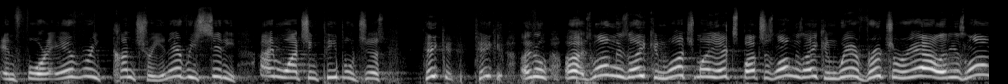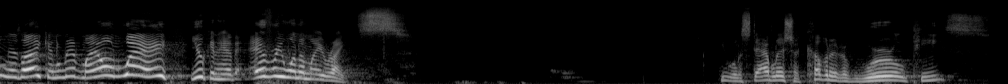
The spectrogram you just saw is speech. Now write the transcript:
and for every country and every city. I'm watching people just Take it, take it. I don't, uh, as long as I can watch my Xbox, as long as I can wear virtual reality, as long as I can live my own way, you can have every one of my rights. He will establish a covenant of world peace.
